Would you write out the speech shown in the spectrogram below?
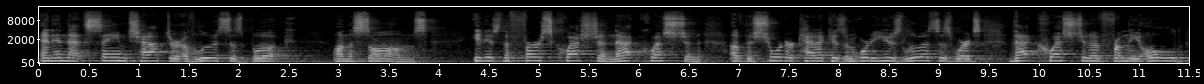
And in that same chapter of Lewis's book on the Psalms, it is the first question, that question of the shorter catechism, or to use Lewis's words, that question of from the old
